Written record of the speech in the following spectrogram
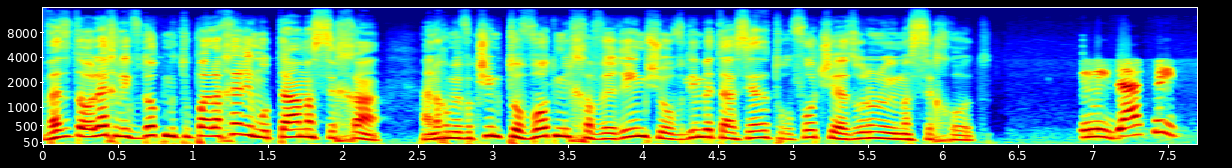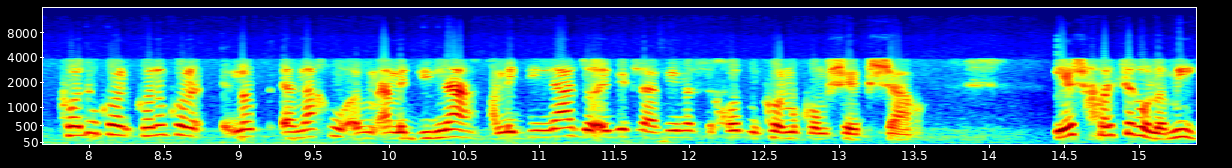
ואז אתה הולך לבדוק מטופל אחר עם אותה מסכה. אנחנו מבקשים טובות מחברים שעובדים בתעשיית התרופות שיעזרו לנו עם מסכות. מידת, קודם כל, קודם כל, לא, אנחנו, המדינה, המדינה דואגת להביא מסכות מכל מקום שאפשר. יש חסר עולמי,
